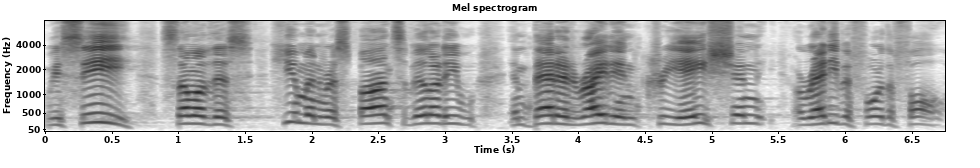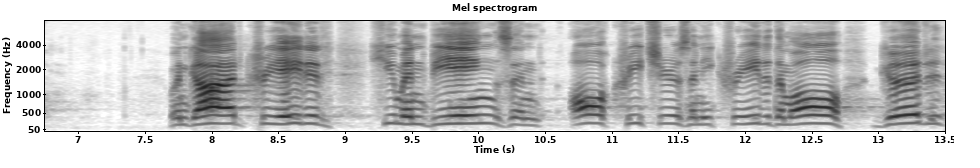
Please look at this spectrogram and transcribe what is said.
We see some of this human responsibility embedded right in creation already before the fall. When God created human beings and all creatures, and He created them all good,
